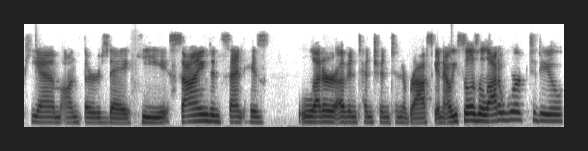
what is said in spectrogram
p.m. on Thursday he signed and sent his letter of intention to Nebraska now he still has a lot of work to do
